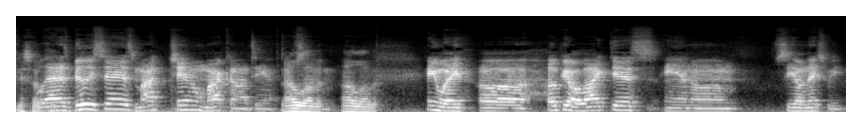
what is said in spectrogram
It's Well, as Billy says, my channel, my content. I love So, it. I love it. Anyway, uh, hope y'all like this, and um, see y'all next week.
